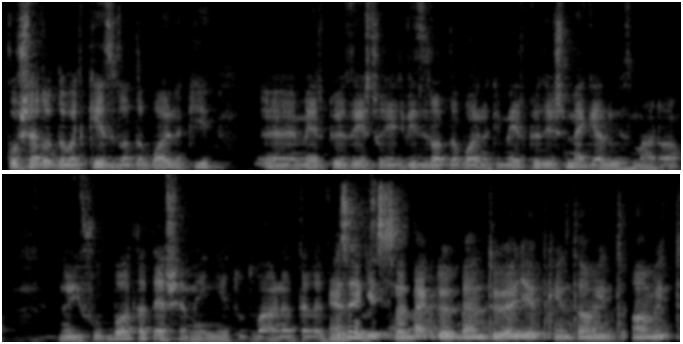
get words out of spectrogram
kosárlabda vagy kézilabda bajnoki ö, mérkőzést, vagy egy vízilabda bajnoki mérkőzést megelőz már a női futball, tehát eseményé tud válni a televízió. Ez egészen megdöbbentő egyébként, amit, amit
